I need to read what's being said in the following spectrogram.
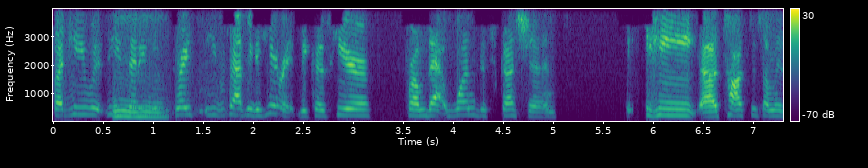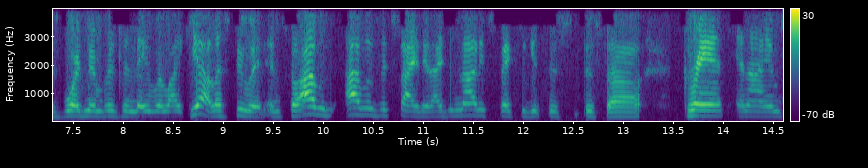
But he was, he said he was Mhm. great. He was happy to hear it because here from that one discussion, he uh, talked to some of his board members and they were like, "Yeah, let's do it." And so I was I was excited. I did not expect to get this this uh, grant, and I am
